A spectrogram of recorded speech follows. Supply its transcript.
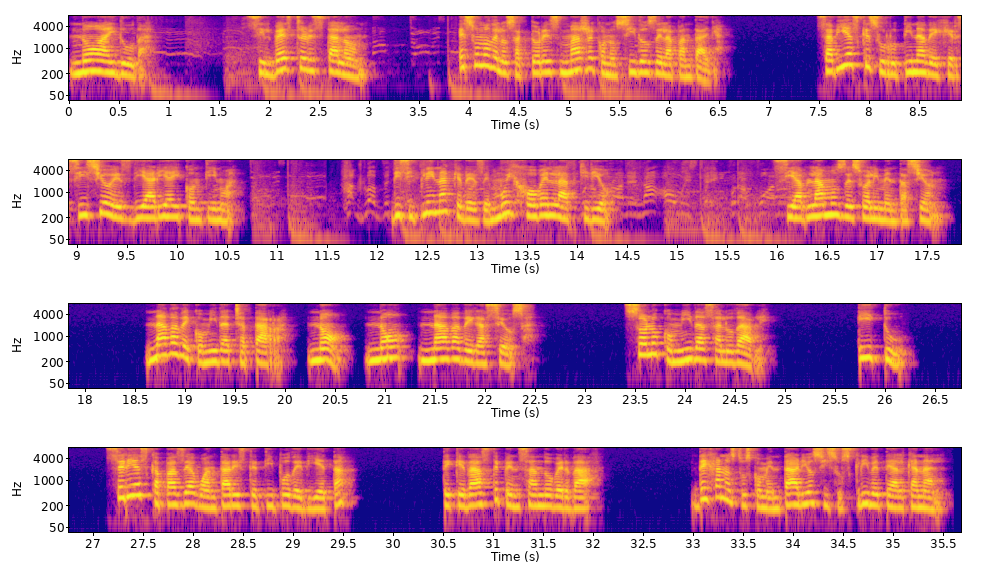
no hay duda. Sylvester Stallone es uno de los actores más reconocidos de la pantalla. ¿Sabías que su rutina de ejercicio es diaria y continua? Disciplina que desde muy joven la adquirió. Si hablamos de su alimentación. Nada de comida chatarra, no, no, nada de gaseosa. Solo comida saludable. ¿Y tú? ¿Serías capaz de aguantar este tipo de dieta? ¿Te quedaste pensando verdad? Déjanos tus comentarios y suscríbete al canal.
